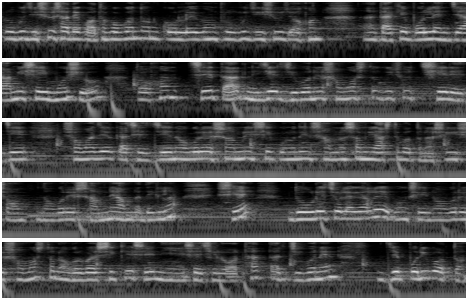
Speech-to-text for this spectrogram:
প্রভু যিশুর সাথে কথোপকথন করল এবং প্রভু যিশু যখন তাকে বললেন যে, আমি সেই মসিও তখন সে তার নিজের জীবনের সমস্ত কিছু ছেড়ে, যে সমাজের কাছে, যে নগরের সামনে সে কোনোদিন সামনাসামনি আসতে পারতো না, সেই নগরের সামনে আমরা দেখলাম, সে দৌড়ে চলে গেল এবং সেই নগরের সমস্ত নগরবাসীকে সে নিয়ে এসেছিল। অর্থাৎ তার জীবনের যে পরিবর্তন,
